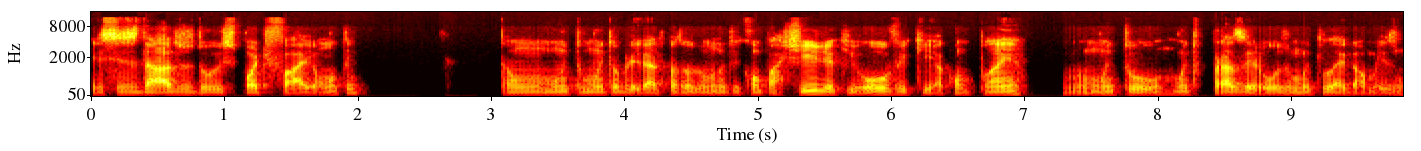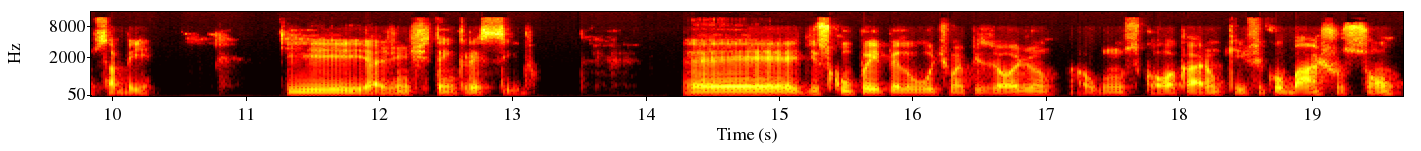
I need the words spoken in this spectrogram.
esses dados do Spotify ontem. Então, muito, muito obrigado para todo mundo que compartilha, que ouve, que acompanha. Muito, muito prazeroso, muito legal mesmo saber que a gente tem crescido. É, desculpa aí pelo último episódio, alguns colocaram que ficou baixo o som,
